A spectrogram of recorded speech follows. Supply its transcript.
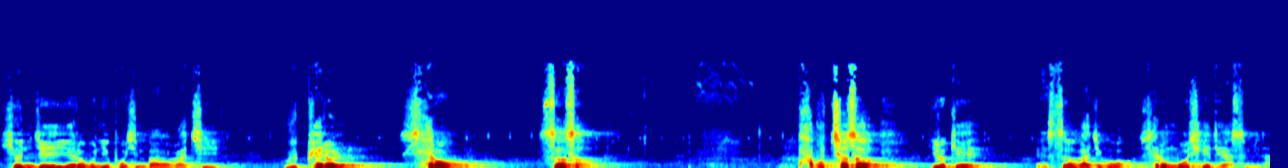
현재 여러분이 보신 바와 같이 위패를 새로 써서 다 붙여서 이렇게 써가지고 새로 모시게 되었습니다.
